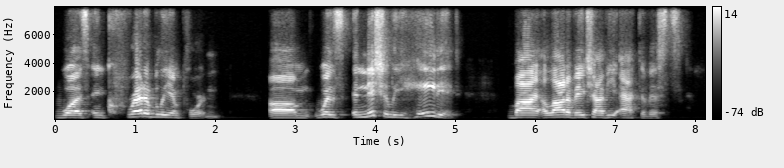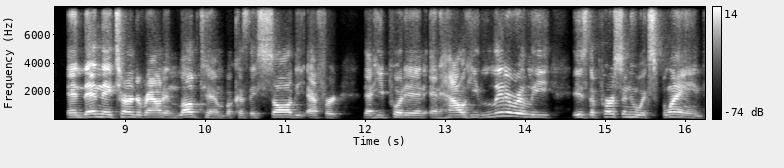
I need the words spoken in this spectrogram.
was incredibly important um, was initially hated by a lot of hiv activists and then they turned around and loved him because they saw the effort that he put in and how he literally is the person who explained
